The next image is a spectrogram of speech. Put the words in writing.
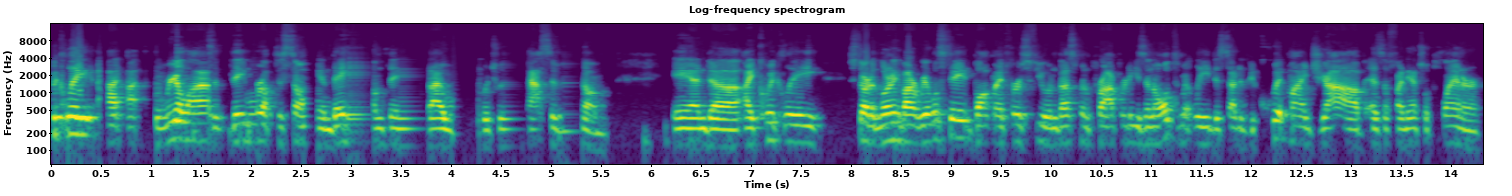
quickly, I, I realized that they were up to something, and they had something that I which was passive income. And uh, I quickly started learning about real estate, bought my first few investment properties, and ultimately decided to quit my job as a financial planner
